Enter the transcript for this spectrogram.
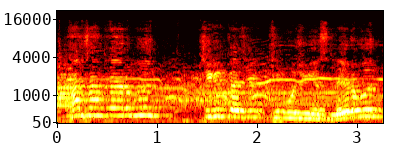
아, 감사합니다 여러분. 지금까지 김호중이었습니다. 여러분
